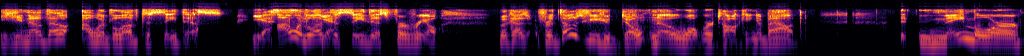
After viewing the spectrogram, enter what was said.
you know though, I would love to see this. Yes, I would love to see this for real. Because for those of you who don't know what we're talking about, Namor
